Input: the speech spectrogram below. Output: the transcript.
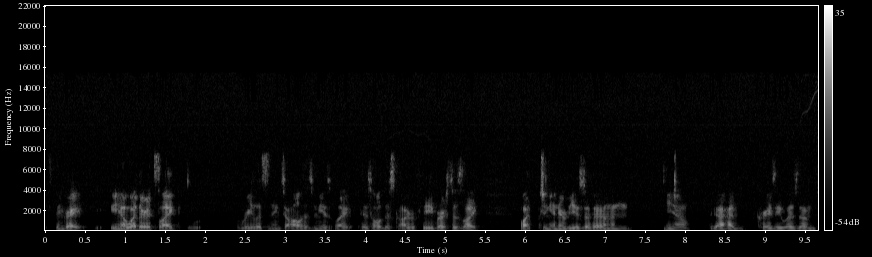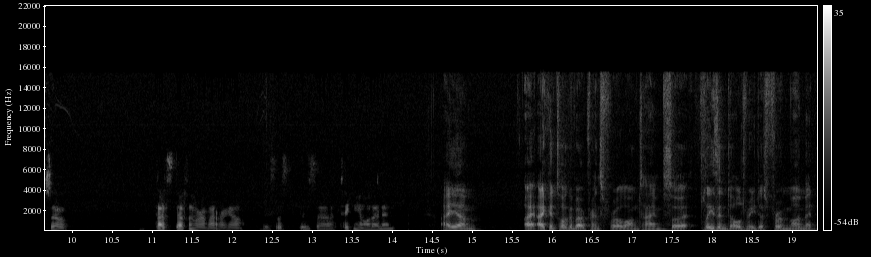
it's been great. You know, whether it's like re-listening to all his music, like his whole discography, versus like watching interviews with him, and you know, the guy had crazy wisdom. So that's definitely where I'm at right now. Is is uh, taking all that in. I um, I, I could talk about Prince for a long time, so please indulge me just for a moment.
